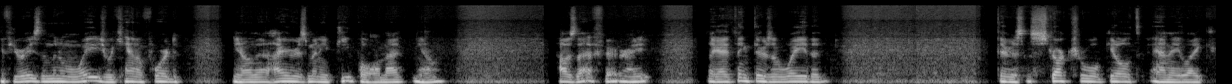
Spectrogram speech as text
if you raise the minimum wage, we can't afford, you know, to hire as many people." And that, you know, how's that fair, right? Like, I think there's a way that there's a structural guilt and a like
